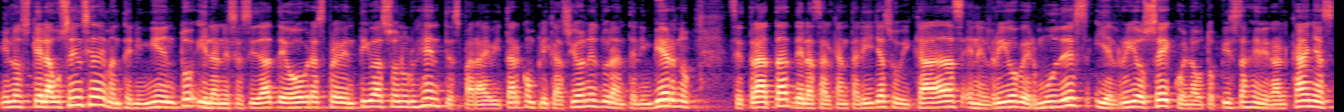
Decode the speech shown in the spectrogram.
en los que la ausencia de mantenimiento y la necesidad de obras preventivas son urgentes para evitar complicaciones durante el invierno. Se trata de las alcantarillas ubicadas en el río Bermúdez y el río Seco en la autopista General Cañas,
